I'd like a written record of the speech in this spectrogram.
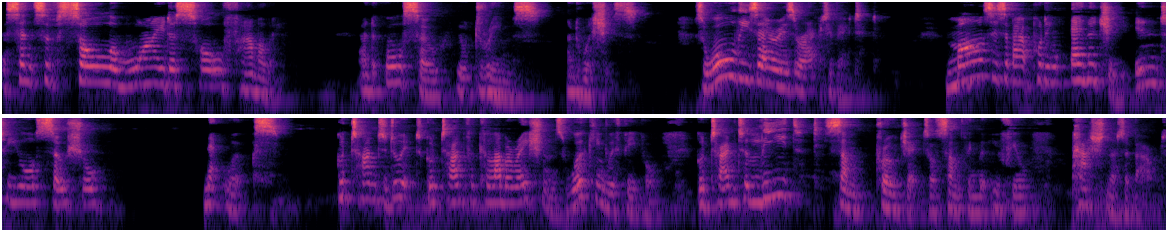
a sense of soul, a wider soul family, and also your dreams and wishes. So all these areas are activated. Mars is about putting energy into your social networks. Good time to do it. Good time for collaborations, working with people. Good time to lead some project or something that you feel passionate about.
